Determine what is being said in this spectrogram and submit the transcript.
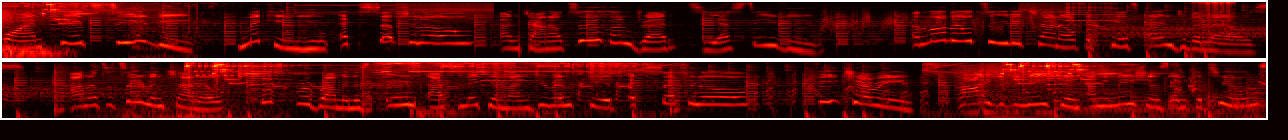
A1 Kids TV, making you exceptional on channel 200 TSTV. A mobile TV channel for kids and juveniles. An entertainment channel whose programming is aimed at making Nigerian kids exceptional, featuring high definition animations and cartoons,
